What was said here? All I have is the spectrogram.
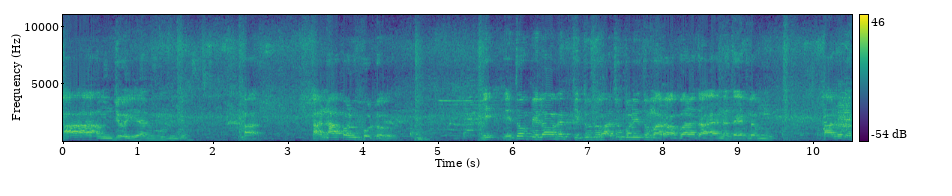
હા હા, સમજો યાર, હું સમજો. હા હા, ના પાડું ખોટો. એ એ તો પેલા વખત કીધું તો સાચું, પણ એ તો મારા આવવાના તો આવ્યા નતા, એટલે હું હા રેડો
